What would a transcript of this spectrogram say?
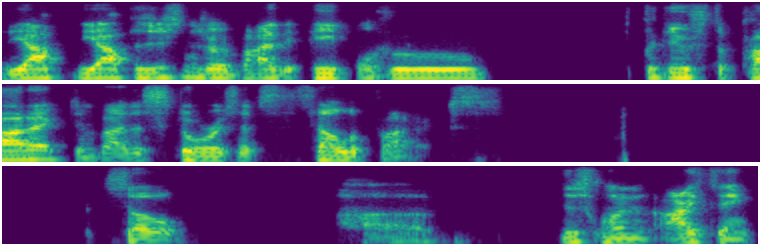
The op, the oppositions are by the people who produce the product and by the stores that sell the products. So uh, this one, I think,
